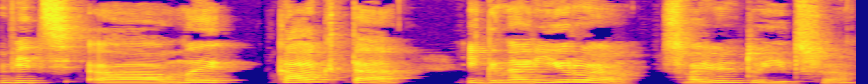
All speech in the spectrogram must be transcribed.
Ведь э, мы как-то игнорируем свою интуицию,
